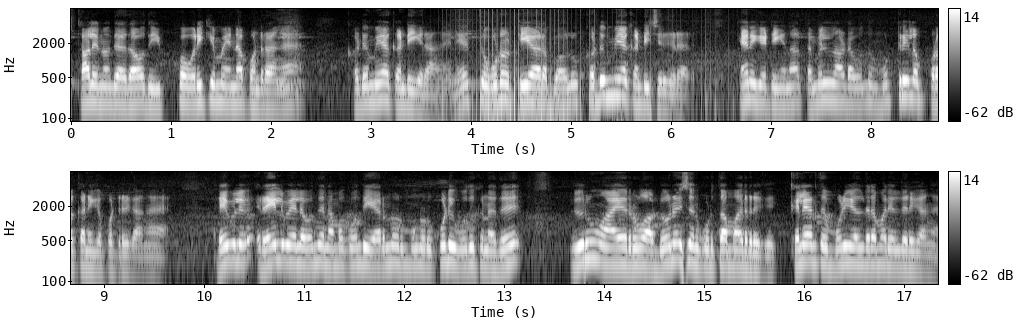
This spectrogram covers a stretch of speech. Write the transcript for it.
ஸ்டாலின் வந்து அதாவது இப்போ வரைக்குமே என்ன பண்ணுறாங்க கடுமையாக கண்டிக்கிறாங்க. நேற்று கூட டிஆர் பாலு கடுமையாக கண்டிச்சிருக்கிறாரு. ஏன்னு கேட்டிங்கன்னா தமிழ்நாடை வந்து முற்றிலும் புறக்கணிக்கப்பட்டிருக்காங்க. ரயில்வே ரயில்வேல வந்து நமக்கு வந்து இரநூறு முந்நூறு கோடி ஒதுக்குனது வெறும் ஆயிரம் ரூபா டொனேஷன் கொடுத்த மாதிரி இருக்குது கல்யாணத்துக்கு மொழி எழுதுகிற மாதிரி எழுதியிருக்காங்க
